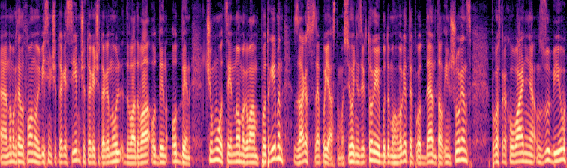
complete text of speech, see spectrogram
Е, Номер телефону 847 440 2211. Чому цей номер вам потрібен? Зараз все пояснимо. Сьогодні з Вікторією будемо говорити про Dental Insurance, про страхування зубів,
